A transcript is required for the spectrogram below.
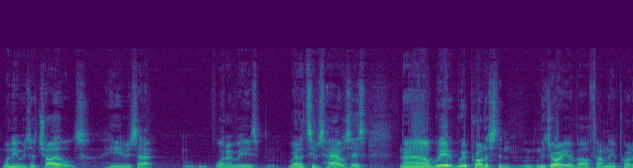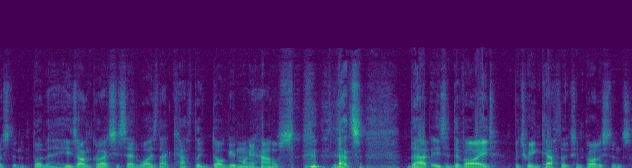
when he was a child. He was at one of his relatives' houses. Now we're we're Protestant. Majority of our family are Protestant, but his uncle actually said, "Why is that Catholic dog in my house?" That's that is a divide between Catholics and Protestants.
